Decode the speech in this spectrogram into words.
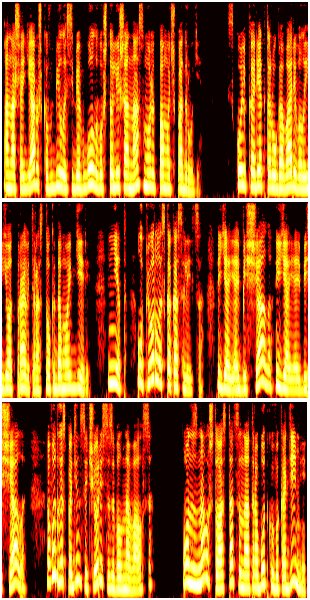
А наша Ярушка вбила себе в голову, что лишь она сможет помочь подруге. Сколько ректор уговаривал ее отправить Росток домой к Гере. Нет, уперлась как ослица. Я ей обещала, я ей обещала. А вот господин Сычорис заволновался. Он знал, что остаться на отработку в академии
